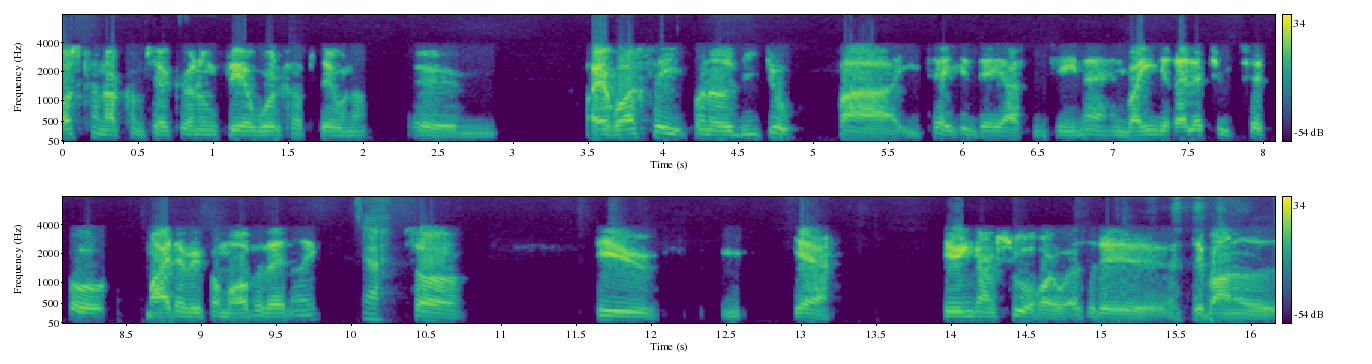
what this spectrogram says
Oscar nok komme til at køre nogle flere World Cup-stævner. Øh, og jeg kunne også se på noget video fra Italien, der i Argentina, han var egentlig relativt tæt på mig, da vi kom op af vandet. Ikke? Ja. Så det er jo, ja, det er jo ikke engang sur røv. Altså det, det er bare noget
